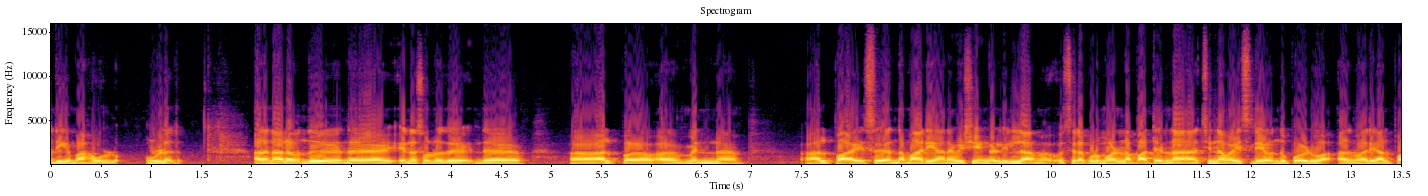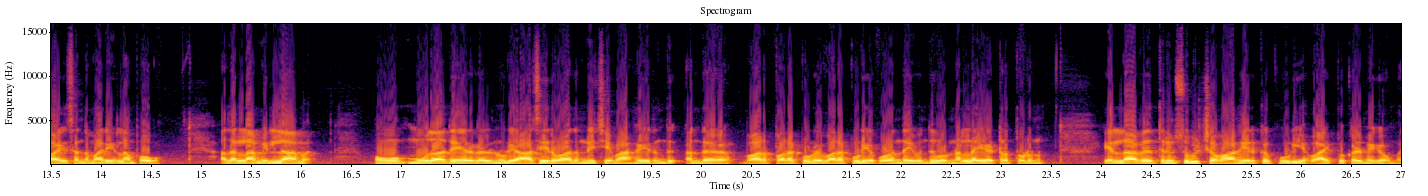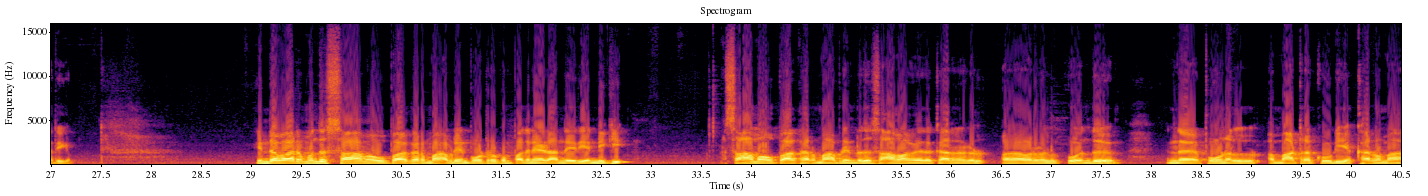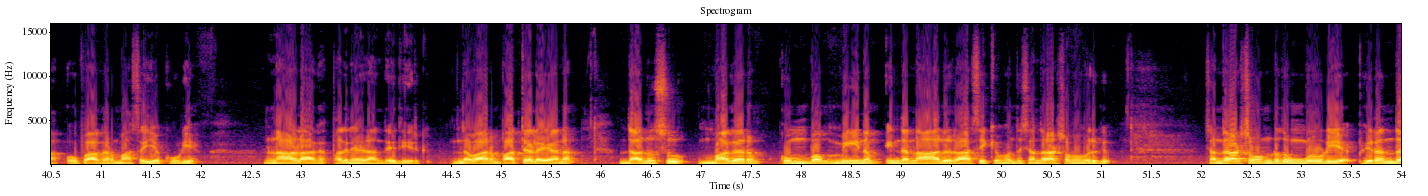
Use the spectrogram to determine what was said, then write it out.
அதிகமாக உள்ளும் உள்ளது. அதனால் வந்து இந்த என்ன சொல்கிறது இந்த அல்ப ஐ மீன் அல்ப ஆயுசு அந்த மாதிரியான விஷயங்கள் இல்லாமல் சில குடும்பங்கள்லாம் பார்த்தீங்கன்னா சின்ன வயசுலேயே வந்து போயிடுவா. அது மாதிரி அல்ப ஆயுசு அந்த மாதிரியெல்லாம் போகும். அதெல்லாம் இல்லாமல் மூ மூதாதையர்களினுடைய ஆசீர்வாதம் நிச்சயமாக இருந்து அந்த வர வரக்கூடிய வரக்கூடிய குழந்தை வந்து ஒரு நல்ல ஏற்றத்துடனும் எல்லா விதத்திலும் சுபிட்சமாக இருக்கக்கூடிய வாய்ப்புகள் மிகவும் அதிகம். இந்த வாரம் வந்து சாம உபாகர்மா அப்படின்னு போட்டிருக்கும் பதினேழாம் தேதி என்னைக்கு சாம உபாகர்மா அப்படின்றது சாம வேதக்காரர்கள் அவர்களுக்கு வந்து இந்த பூணல் மாற்றக்கூடிய கர்மா உபாகர்மா செய்யக்கூடிய நாளாக பதினேழாம் தேதி இருக்குது இந்த வாரம் பார்த்தேலையானால் தனுசு மகரம் கும்பம் மீனம் இந்த நாலு ராசிக்கும் வந்து சந்திராஷ்டமம் இருக்குது சந்திராஷ்டமம்ன்றது உங்களுடைய பிறந்த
